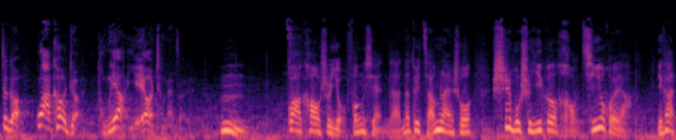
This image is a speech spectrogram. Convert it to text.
这个挂靠者同样也要承担责任。嗯，挂靠是有风险的，那对咱们来说是不是一个好机会啊？你看，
